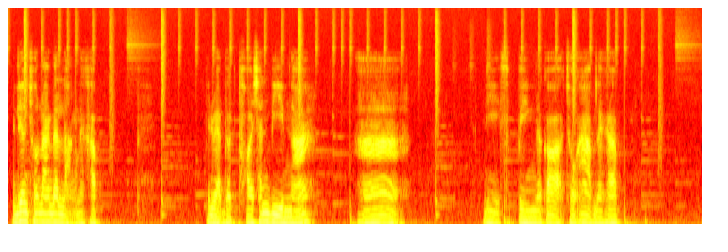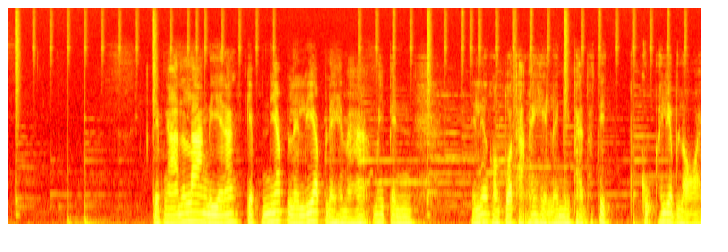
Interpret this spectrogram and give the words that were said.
ในเรื่องช่องล่างด้านหลังนะครับ เป็นแบบทอร์ชันบีมนะอ่านี่สปริงแล้วก็ช่องอัพนะครับ เก็บงานด้านล่างดีนะ เก็บเนียบเลยเรียบเลยเห็นไหมฮะไม่เป็นในเรื่องของตัวถังให้เห็นเลยมีแผ่นพลาสติก กุให้เรียบร้อย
